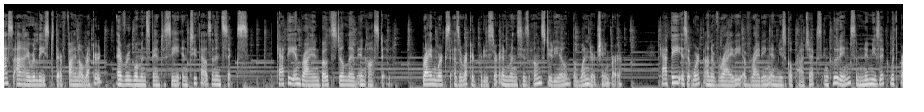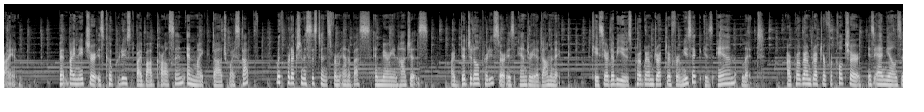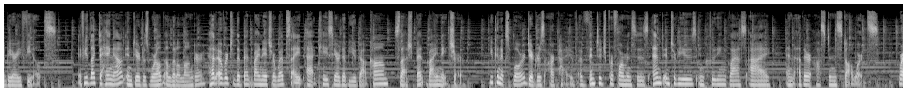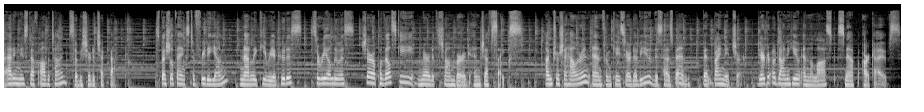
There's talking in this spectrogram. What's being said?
Glass Eye released their final record, Every Woman's Fantasy, in 2006. Kathy and Brian both still live in Austin. Brian works as a record producer and runs his own studio, The Wonder Chamber. Kathy is at work on a variety of writing and musical projects, including some new music with Brian. Bent by Nature is co produced by Bob Carlson and Mike Dodge Weiskopf, with production assistance from Anna Buss and Marion Hodges. Our digital producer is Andrea Dominic. KCRW's program director for music is Anne Litt. Our program director for culture is Aniel Zabiri Fields. If you'd like to hang out in Deirdre's world a little longer, head over to the Bent by Nature website at kcrw.com slash bent by nature. You can explore Deirdre's archive of vintage performances and interviews, including Glass Eye and other Austin stalwarts. We're adding new stuff all the time, so be sure to check back. Special thanks to Frida Young, Natalie Kiriakudis, Surreal Lewis, Cheryl Pavelski, Meredith Schomburg, and Jeff Sykes. I'm Trisha Halloran, and from KCRW, this has been Bent by Nature, Deirdre O'Donoghue and the Lost Snap Archives.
